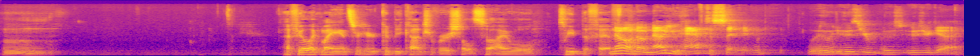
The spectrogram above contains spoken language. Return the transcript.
Hmm. I feel like my answer here could be controversial, so I will plead the fifth. No, no. Now you have to say it. Who- who's your who's, who's your guy?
